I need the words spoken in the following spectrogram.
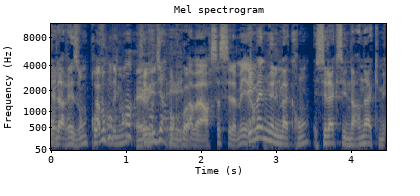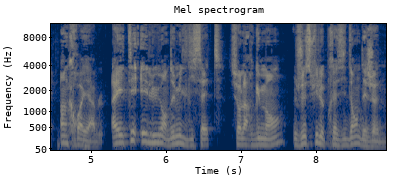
elle a raison ah profondément. Je vais vous dire pourquoi. Ah bah alors ça c'est la meilleure. Emmanuel Macron, et c'est là que c'est une arnaque mais incroyable, a été élu en 2017 sur l'argument je suis le président des jeunes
